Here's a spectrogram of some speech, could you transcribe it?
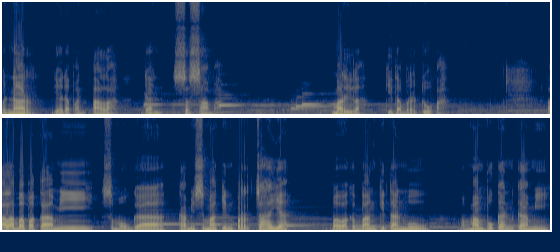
benar di hadapan Allah dan sesama. Marilah kita berdoa. Allah Bapa kami, semoga kami semakin percaya bahwa kebangkitanmu memampukan kami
